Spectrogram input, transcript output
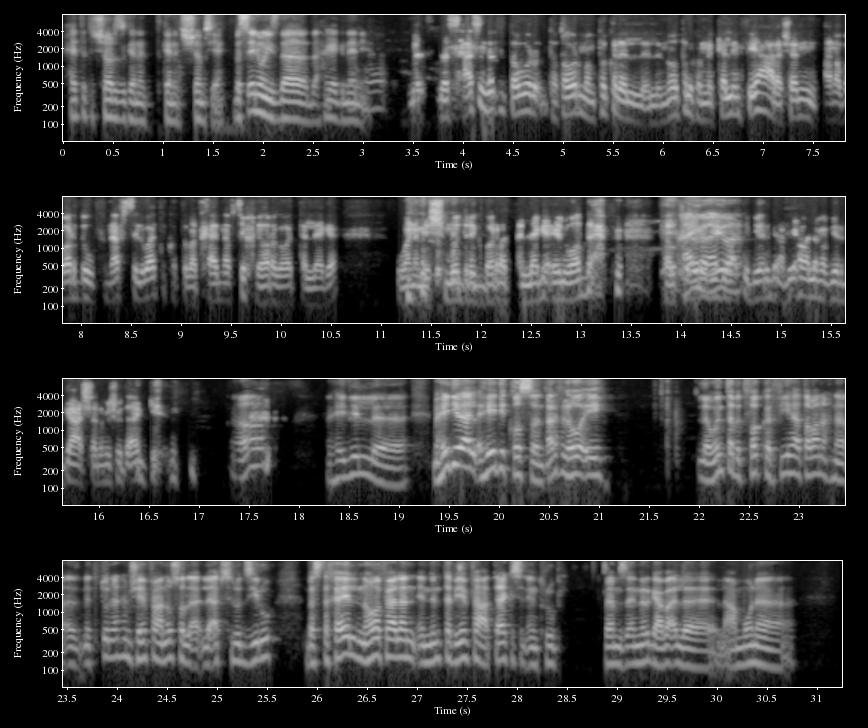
حتة الشرارز كانت كانت الشمس يعني. بس anyways ده ده حاجة جنان يعني بس بس حاسس إن ده تطور تطور منطقي لل- للنقطة اللي كنا بنتكلم فيها علشان أنا برضو في نفس الوقت كنت بتخيل نفسي خيارة جوه الثلاجه وأنا مش مدرك بره الثلاجه إيه الوضع. فالخيارة أيوة، أيوة أيوة. دلوقتي بيرجع بيها ولا ما بيرجعش؟ أنا مش متأكد. آه. ما هي دي ال- ما هي دي بقى هي دي القصة أنت عارف اللي هو إيه؟ لو أنت بتفكر فيها طبعا إحنا أنت بتقول إن إحنا مش هينفع نوصل ل absolute zero بس تخيل إن هو فعلا إن أنت بينفع تعكس الانتروبي. فاهم إزاي؟ نرجع بقى لعمنا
